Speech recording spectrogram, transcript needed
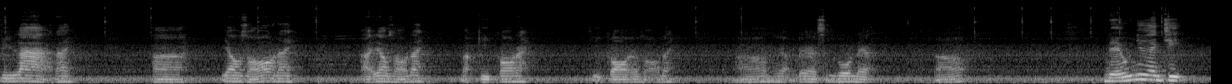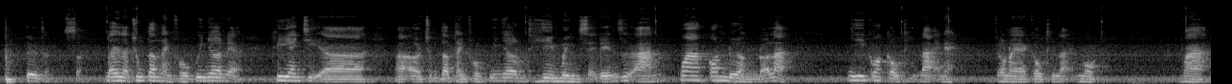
Villa ở đây. À, eo gió ở đây. À, eo gió đây. Và kỳ co đây. Kỳ co eo gió đây. Đó, đây là sân gôn này ạ. Đó. Nếu như anh chị từ đây là trung tâm thành phố Quy Nhơn này ạ. Khi anh chị à, à, ở trung tâm thành phố Quy Nhơn thì mình sẽ đến dự án qua con đường đó là đi qua cầu Thị Lại này. Cầu này là cầu Thị Lại một và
